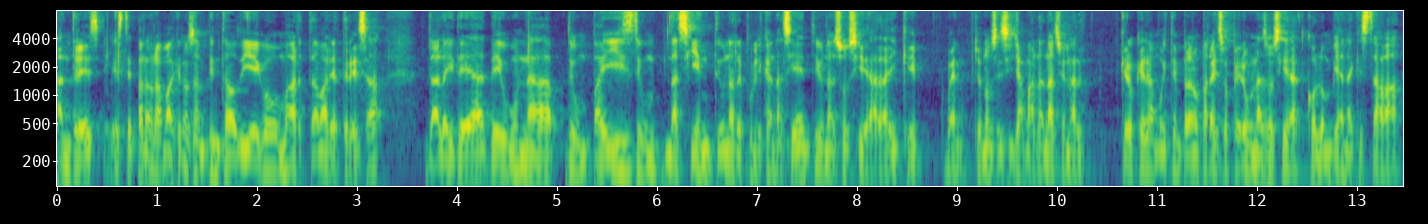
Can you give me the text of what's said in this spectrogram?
Andrés, este panorama que nos han pintado Diego, Marta, María Teresa, da la idea de, una, de un país, de un naciente, una república naciente y una sociedad ahí que, bueno, yo no sé si llamarla nacional, creo que era muy temprano para eso, pero una sociedad colombiana que estaba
